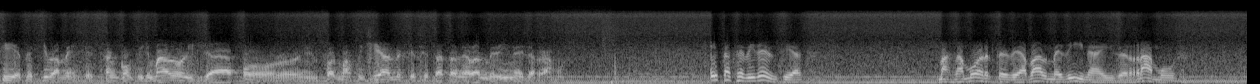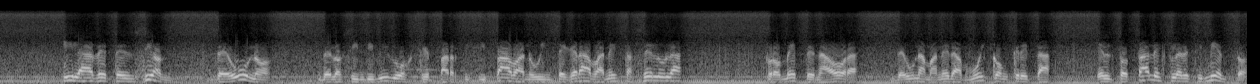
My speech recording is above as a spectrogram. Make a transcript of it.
Sí, efectivamente, están confirmados y ya por en forma oficial que se trata de Abal Medina y de Ramos. Estas evidencias más la muerte de Abal Medina y de Ramos y la detención de uno de los individuos que participaban o integraban esta célula, prometen ahora de una manera muy concreta el total esclarecimiento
